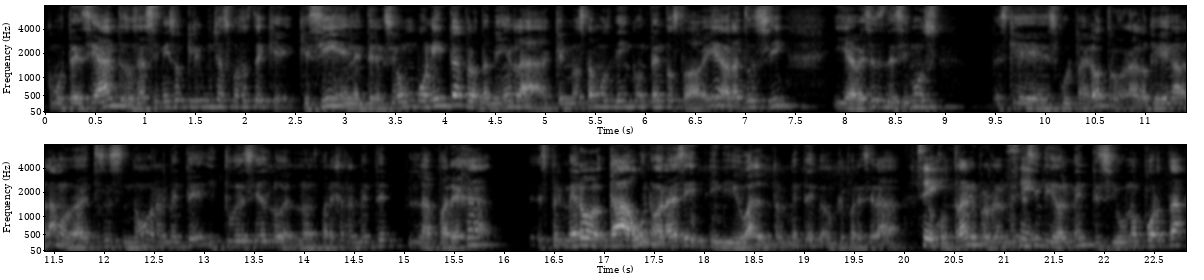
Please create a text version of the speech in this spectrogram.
como te decía antes, o sea, sí me hizo clic muchas cosas de que, que sí, en la interacción bonita, pero también en la que no estamos bien contentos todavía, ¿verdad? Entonces sí, y a veces decimos, es que es culpa del otro, ¿verdad? Lo que bien hablamos, ¿verdad? Entonces, no, realmente, y tú decías lo de, lo de las parejas, realmente la pareja es primero cada uno, ¿verdad? Es individual, realmente, aunque pareciera sí. lo contrario, pero realmente sí. es individualmente. Si uno porta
